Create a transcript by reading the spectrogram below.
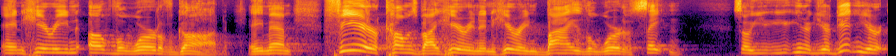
and hearing of the word of God. Amen. Fear comes by hearing and hearing by the word of Satan. So you, you, know you're getting your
